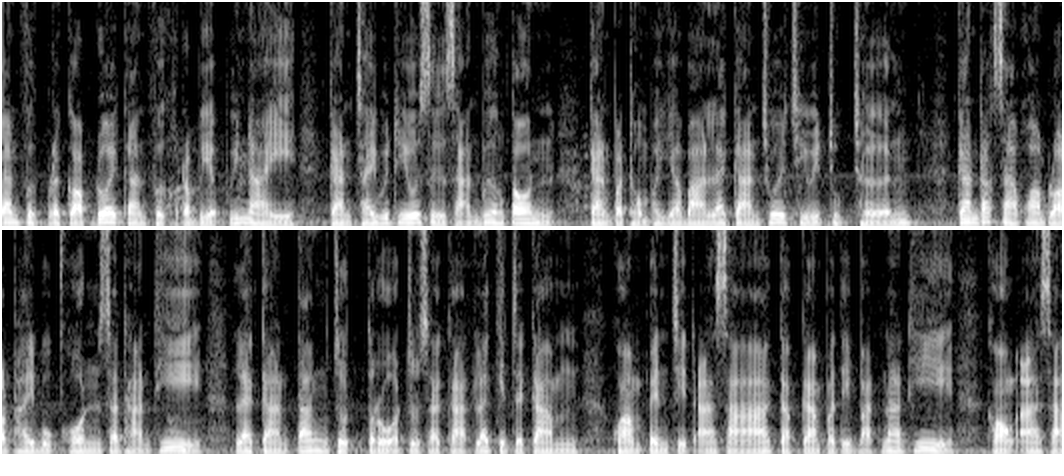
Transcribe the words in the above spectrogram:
การฝึกประกอบด้วยการฝึกระเบียบวินัย การใช้วิทยุสื่อสารเบื้องต้น การปฐมพยาบาลและการช่วยชีวิตฉุกเฉิน การรักษาความปลอดภัยบุคคลสถานที่ และการตั้งจุดตรวจจุดสกัดและกิจกรรม ความเป็นจิตอาสากับการปฏิบัติหน้าที่ของอาสา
